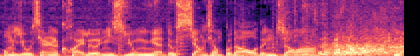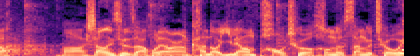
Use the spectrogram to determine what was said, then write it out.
我们有钱人的快乐你是永远都想象不到的，你知道吗？是啊，上一次在互联网上看到一辆跑车横了三个车位，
